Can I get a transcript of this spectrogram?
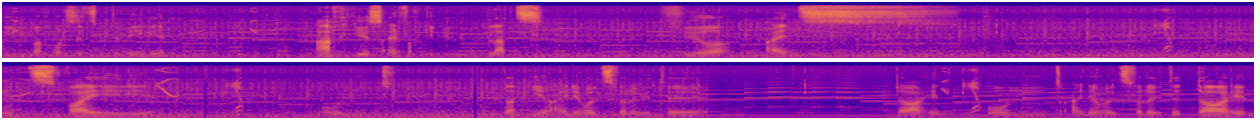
wie machen wir das jetzt mit dem Wege? Ach, hier ist einfach genügend Platz für eins und zwei und dann hier eine Holzfällerhütte dahin und eine Holzfällerhütte dahin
